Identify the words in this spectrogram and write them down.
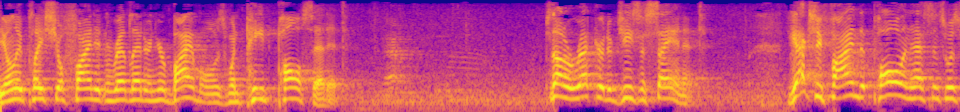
The only place you'll find it in red letter in your Bible is when Pete, Paul said it. It's not a record of Jesus saying it. You actually find that Paul, in essence, was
